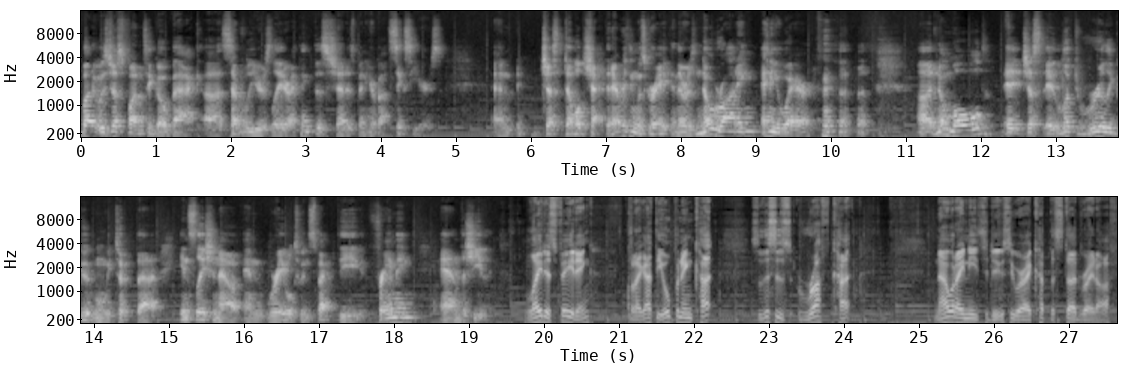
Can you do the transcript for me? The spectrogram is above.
but it was just fun to go back uh, several years later. I think this shed has been here about six years, and just double checked that everything was great and there was no rotting anywhere, uh, no mold. It just, it looked really good when we took that insulation out and were able to inspect the framing and the sheathing. Light is fading, but I got the opening cut. So this is rough cut. Now what I need to do, see where I cut the stud right off,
